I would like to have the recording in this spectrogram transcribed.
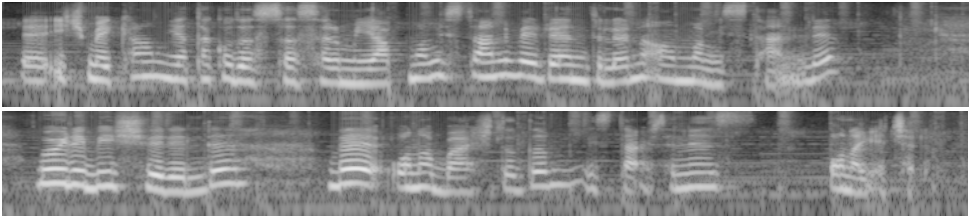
e, iç mekan yatak odası tasarımı yapmam istendi ve renderlerini almam istendi. Böyle bir iş verildi ve ona başladım. İsterseniz ona geçelim.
